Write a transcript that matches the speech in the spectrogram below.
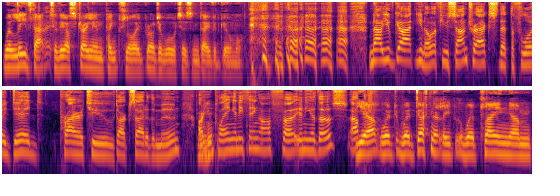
We'll leave that right. to the Australian Pink Floyd, Roger Waters, and David Gilmour. now you've got you know a few soundtracks that the Floyd did prior to Dark Side of the Moon. Are mm-hmm. you playing anything off uh, any of those? Albums? Yeah, we're we're definitely we're playing. Um,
